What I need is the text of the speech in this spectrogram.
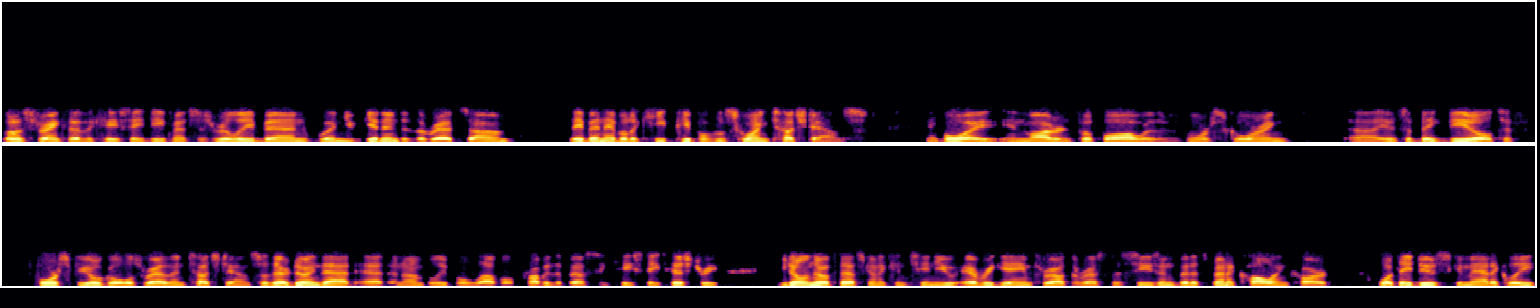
Well, the strength of the K State defense has really been when you get into the red zone, they've been able to keep people from scoring touchdowns. And boy, in modern football where there's more scoring, uh, it's a big deal to force field goals rather than touchdowns. So they're doing that at an unbelievable level, probably the best in K State history. You don't know if that's going to continue every game throughout the rest of the season, but it's been a calling card. What they do schematically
